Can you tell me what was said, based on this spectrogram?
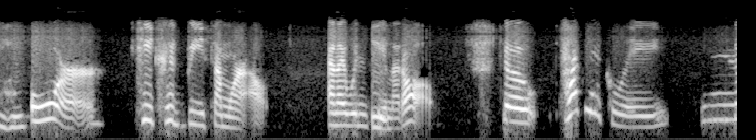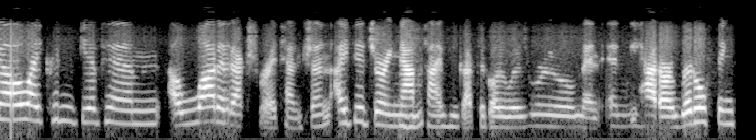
mm-hmm. or he could be somewhere else and I wouldn't mm. see him at all. So technically, no, I couldn't give him a lot of extra attention. I did during nap mm-hmm. time. He got to go to his room, and and we had our little things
